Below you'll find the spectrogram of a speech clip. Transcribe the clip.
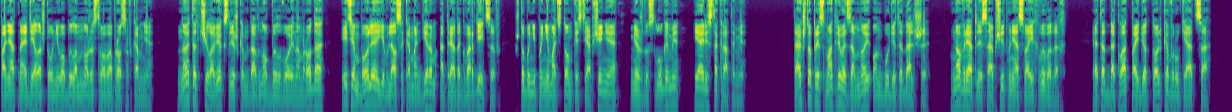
Понятное дело, что у него было множество вопросов ко мне, но этот человек слишком давно был воином рода и тем более являлся командиром отряда гвардейцев, чтобы не понимать тонкости общения между слугами и аристократами. Так что присматривать за мной он будет и дальше, но вряд ли сообщит мне о своих выводах. Этот доклад пойдет только в руки отца.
